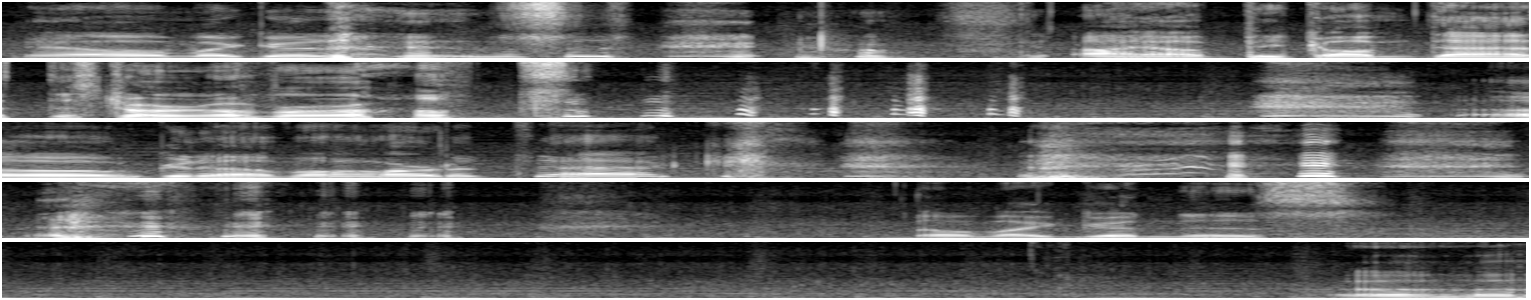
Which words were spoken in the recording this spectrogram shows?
oh my goodness I have become death, destroyer of worlds. oh, I'm gonna have a heart attack. Oh my goodness. Uh.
